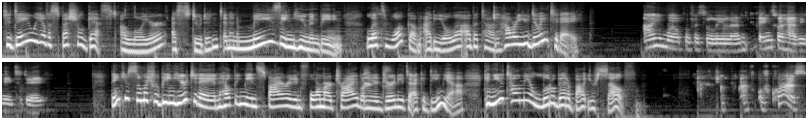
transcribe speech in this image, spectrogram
Today we have a special guest, a lawyer, a student, and an amazing human being. Let's welcome Adeola Abatan. How are you doing today? I am well, Professor Leyland. Thanks for having me today. Thank you so much for being here today and helping me inspire and inform our tribe on your journey to academia. Can you tell me a little bit about yourself? Of course.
